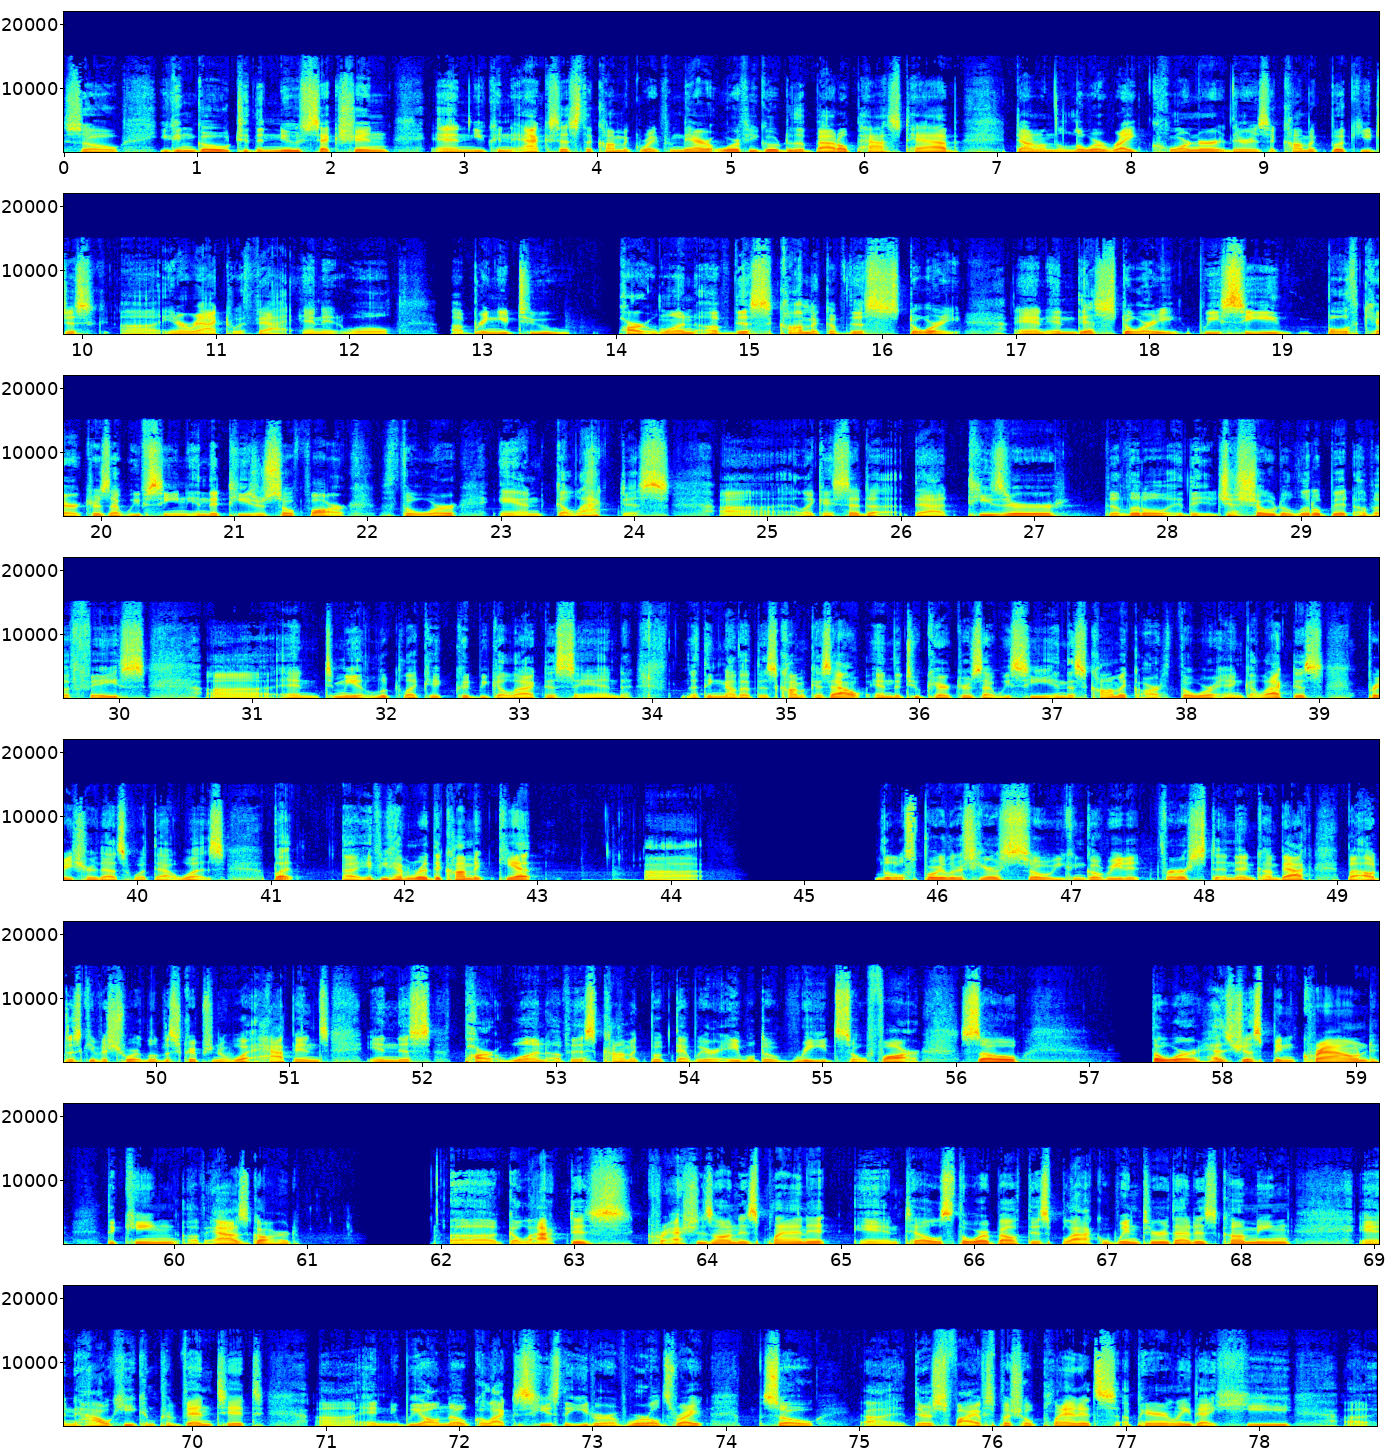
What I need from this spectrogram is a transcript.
So you can go to the news section and you can access the comic right from there. Or if you go to the Battle Pass tab down on the lower right corner, there is a comic book. You just uh, interact with that and it will uh, bring you to part one of this comic, of this story. And in this story, we see both characters that we've seen in the teaser so far Thor and Galactus. Uh, like I said, uh, that teaser the little it just showed a little bit of a face uh, and to me it looked like it could be galactus and i think now that this comic is out and the two characters that we see in this comic are thor and galactus pretty sure that's what that was. But uh, if you haven't read the comic yet uh, little spoilers here so you can go read it first and then come back but i'll just give a short little description of what happens in this part one of this comic book that we are able to read so far. So Thor has just been crowned the king of Asgard. Uh, Galactus crashes on his planet and tells Thor about this black winter that is coming and how he can prevent it. Uh, and we all know Galactus, he's the eater of worlds, right? So uh, there's five special planets apparently that he uh,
